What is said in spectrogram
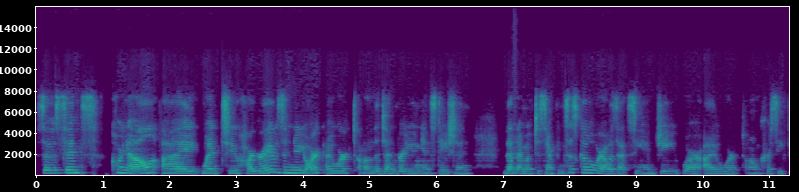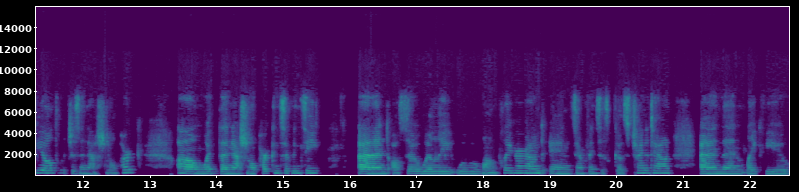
So since Cornell, I went to Hargreaves in New York. I worked on the Denver Union Station. Then I moved to San Francisco, where I was at CMG, where I worked on Crissy Field, which is a national park, um, with the National Park Conservancy, and also Willie Woo Woo Wong Playground in San Francisco's Chinatown, and then Lakeview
